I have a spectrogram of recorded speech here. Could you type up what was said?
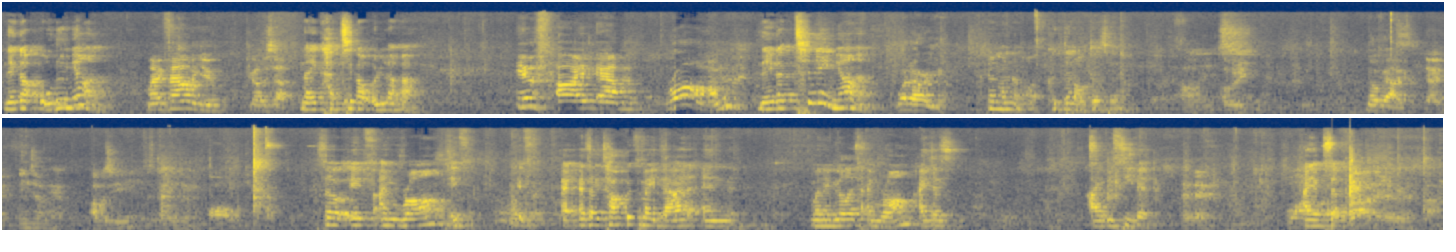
내가 옳으면 my value goes up. 나의 가치가 올라가. If I am wrong, 내가 틀리면 what are you? 그러면 어, 그때는 어떠세요? 아, 어그리. No value. 야, 인정해요. 아버지 뜻다 인정. 어 오케이. So if I'm wrong, if if as I talk with my dad and when I realize I'm wrong, I just I receive it. And then wow, I accept it. father, son.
